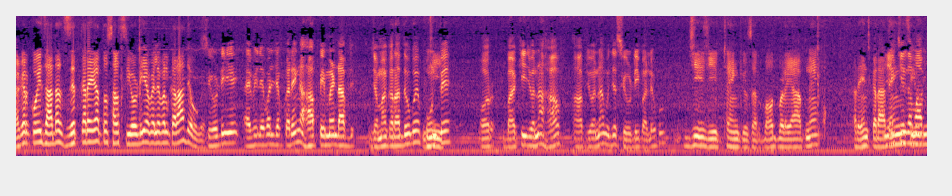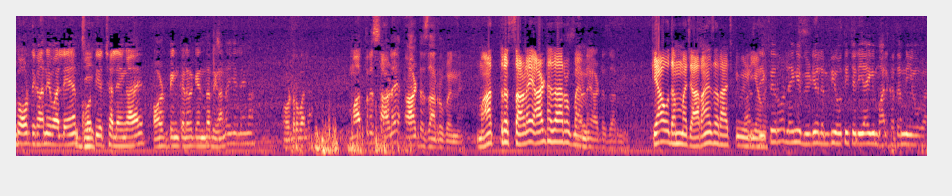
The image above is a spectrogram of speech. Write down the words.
अगर कोई ज़्यादा जिद करेगा तो सर सीओडी अवेलेबल करा दोगे? सीओडी अवेलेबल जब करेंगे हाफ़ पेमेंट आप जमा करा दोगे फ़ोन पे और बाकी जो है ना हाफ़ आप जो है ना मुझे सीओडी वाले को जी जी थैंक यू सर बहुत बढ़िया आपने अरेंज करा देंगे हम आपको और दिखाने वाले हैं बहुत ही अच्छा लहंगा है और पिंक कलर के अंदर दिखाना ये लहंगा। ऑर्डर वाला? मात्र साढ़े आठ हज़ार रूपए में। मात्र साढ़े आठ हज़ार रूपए में? आठ हज़ार में। क्या उधम मचा रहा है सर आज की वीडियो में? देखते रहो लेंगे वीडियो लंबी होती चली जाएगी माल खत्म नहीं होगा।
